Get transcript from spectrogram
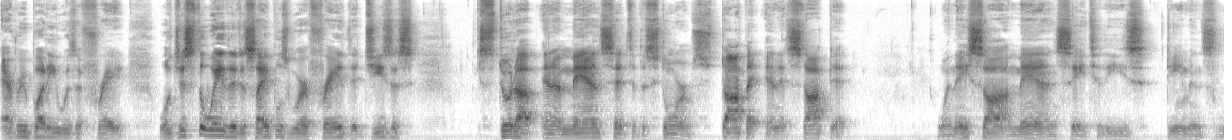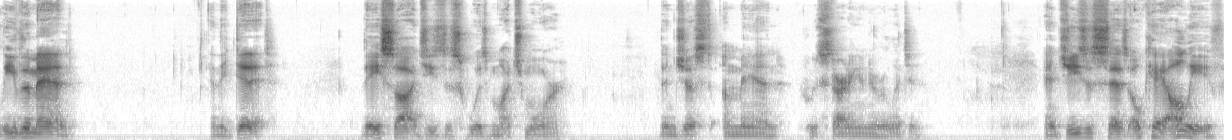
everybody was afraid. Well, just the way the disciples were afraid that Jesus stood up and a man said to the storm, Stop it, and it stopped it. When they saw a man say to these demons, Leave the man, and they did it, they saw Jesus was much more than just a man who's starting a new religion. And Jesus says, Okay, I'll leave.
